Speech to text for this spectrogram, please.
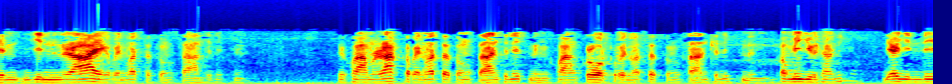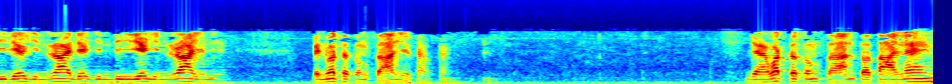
ยินยินร้ายก็เป็นวัฏสงสารชนิดหนึ่ง คือความรักก็เป็นวัฏสงสารชนิดหนึ่ง ความโกรธก็เป็นวัฏสงสารชนิดหนึ่ง ก็มีอยู่เท่านี้ เดี๋ยวยินดี เดี๋ยวยินร้าย เดี๋ยวยินดี เดี๋ยวยินร้ายอยู่นี่ เป็นวัฏสงสารอยู่เท่ากัน อย่าวัฏสงสารต่อตายแล้ว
